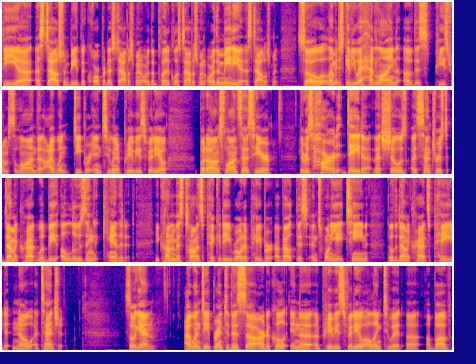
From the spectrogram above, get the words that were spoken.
the uh, establishment, be it the corporate establishment or the political establishment or the media establishment. So let me just give you a headline of this piece from Salon that I went deeper into in a previous video. But um, Salon says here there is hard data that shows a centrist Democrat would be a losing candidate. Economist Thomas Piketty wrote a paper about this in 2018, though the Democrats paid no attention. So again, I went deeper into this uh, article in a, a, previous video. I'll link to it uh, above.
